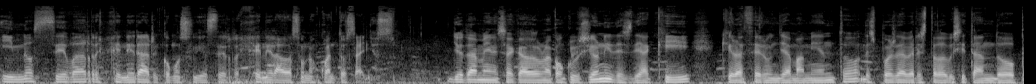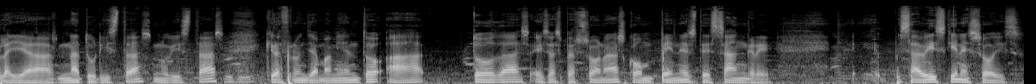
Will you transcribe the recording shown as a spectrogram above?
y no se va a regenerar como si hubiese regenerado hace unos cuantos años. Yo también he sacado una conclusión y desde aquí quiero hacer un llamamiento, después de haber estado visitando playas naturistas, nudistas, quiero hacer un llamamiento a todas esas personas con penes de sangre. Eh, ¿Sabéis quiénes sois?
